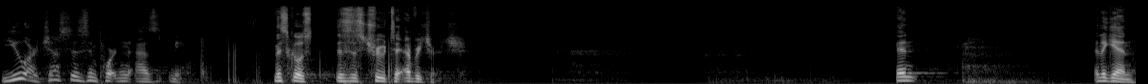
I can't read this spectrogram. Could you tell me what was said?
You are just as important as me. This goes, this is true to every church. And, and again,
